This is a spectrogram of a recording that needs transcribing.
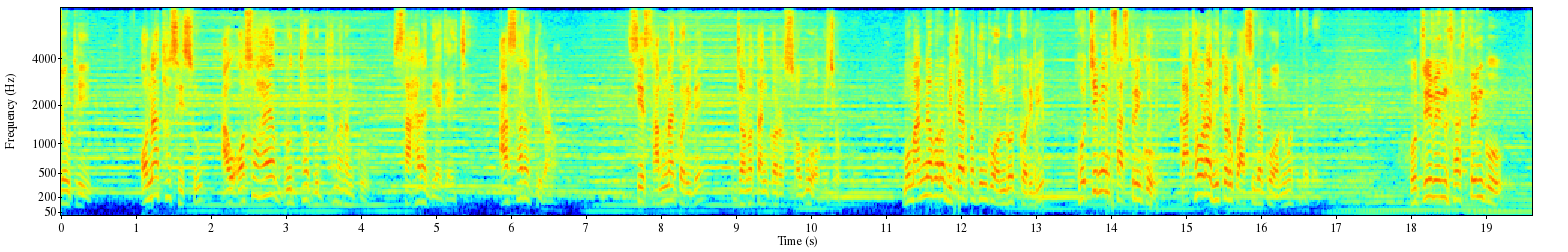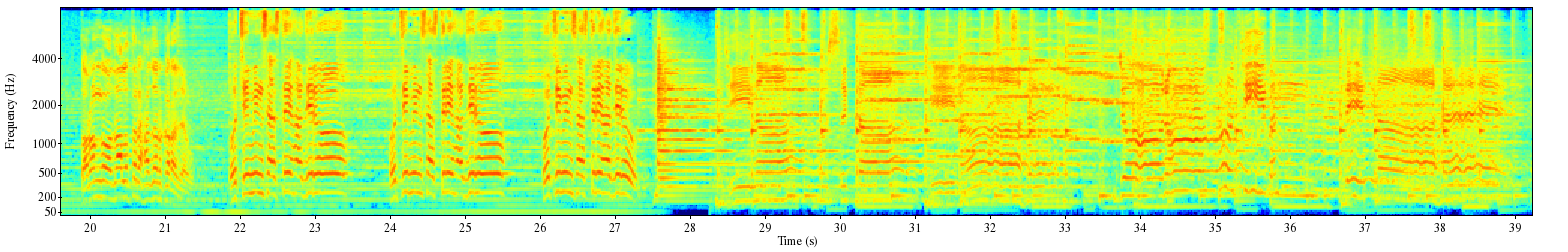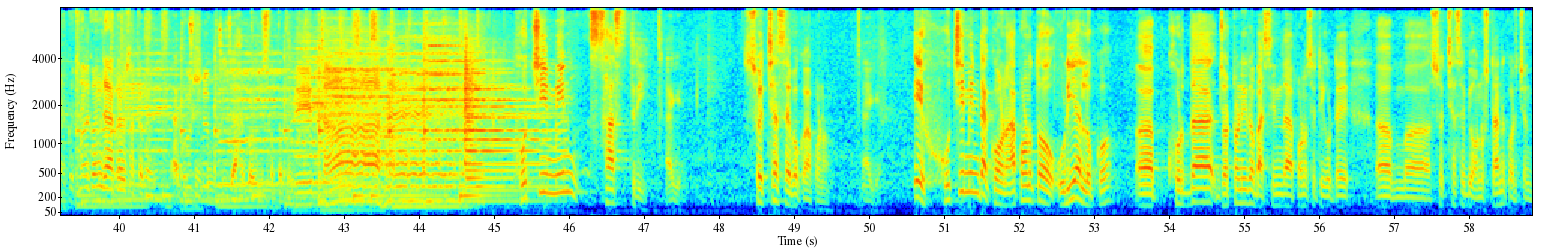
ଯେଉଁଠି ଅନାଥ ଶିଶୁ ଆଉ ଅସହାୟ ବୃଦ୍ଧ ବୃଦ୍ଧାମାନଙ୍କୁ ସାହାରା ଦିଆଯାଇଛି ଆଶାର କିରଣ ସିଏ ସାମ୍ନା କରିବେ ଜନତାଙ୍କର ସବୁ ଅଭିଯୋଗ ମୁଁ ମାନ୍ୟବର ବିଚାରପତିଙ୍କୁ ଅନୁରୋଧ କରିବି ହୋଚିମିନ୍ ଶାସ୍ତ୍ରୀଙ୍କୁ କାଠଗଡ଼ା ଭିତରକୁ ଆସିବାକୁ ଅନୁମତି ଦେବେ ହୋଚିମିନ୍ ଶାସ୍ତ୍ରୀଙ୍କୁ ତରଙ୍ଗ ଅଦାଲତରେ ହାଜର କରାଯାଉ ହୋଚିମିନ୍ ଶାସ୍ତ୍ରୀ ହାଜିର ହୋ होचिमिन शास्त्री हाजिर हो होचिमिन शास्त्री हाजिर हो जीना उसका जीना है जो औरों কোন যাহা কইব সত কইব এতক্ষণ বলছি যাহা কইব সত কইব হোচিমিন শাস্ত্রী আজ্ঞা স্বেচ্ছাসেবক আপন আজ্ঞা এ হোচিমিনটা কোণ আপন তো ওড়িয়া লোক খোর্ধা জটনীর বাসিন্দা আপনার সেটি গোটে স্বেচ্ছাসেবী অনুষ্ঠান করছেন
